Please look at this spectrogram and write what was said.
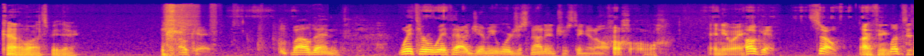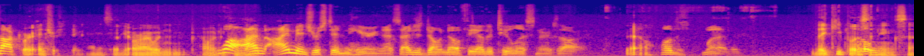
Kind of lost me there. Okay. well then, with or without Jimmy, we're just not interesting at all. Oh. Anyway, Okay, so I think let's talk. We're interesting, honestly, or I wouldn't. I wouldn't Well, I'm. I'm interested in hearing us. I just don't know if the other two listeners are. No. Well, just whatever. They keep listening, so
